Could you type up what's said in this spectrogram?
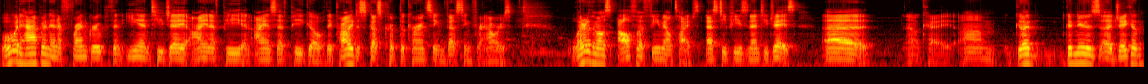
what would happen in a friend group with an ENTJ, INFP, and ISFP go? They'd probably discuss cryptocurrency investing for hours. What are the most alpha female types? STPs and NTJs. Uh, okay. Um, good. Good news, uh, Jacob.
